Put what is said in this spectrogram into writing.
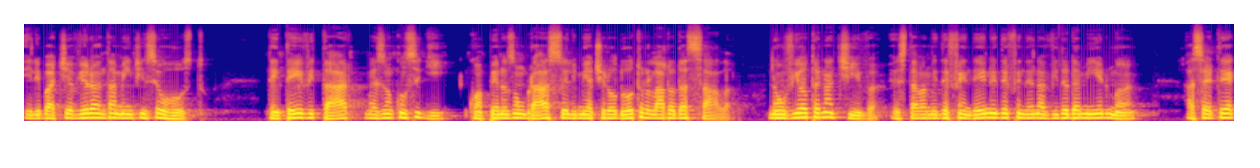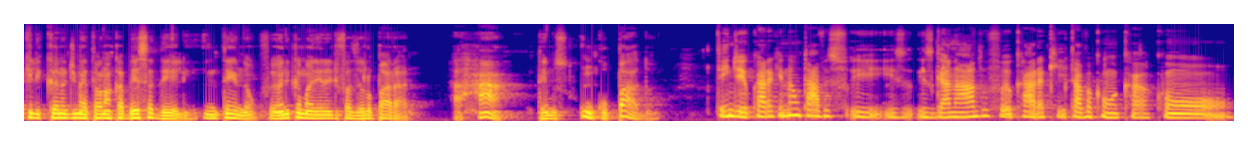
Ele batia violentamente em seu rosto. Tentei evitar, mas não consegui. Com apenas um braço, ele me atirou do outro lado da sala. Não vi alternativa. Eu estava me defendendo e defendendo a vida da minha irmã. Acertei aquele cano de metal na cabeça dele. Entendam, foi a única maneira de fazê-lo parar. Ahá, temos um culpado? Entendi. O cara que não tava es- es- esganado foi o cara que tava com, com, com,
